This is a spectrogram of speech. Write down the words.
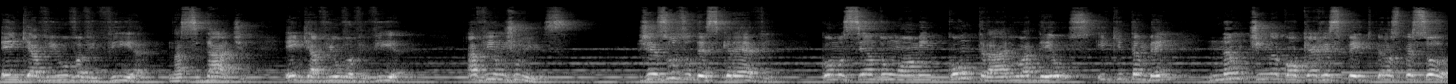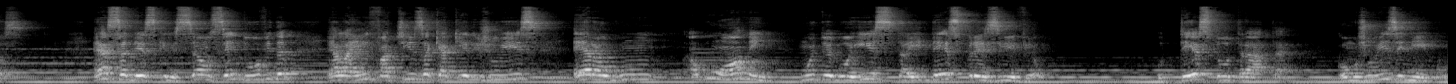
em que a viúva vivia, na cidade em que a viúva vivia, havia um juiz. Jesus o descreve como sendo um homem contrário a Deus e que também não tinha qualquer respeito pelas pessoas. Essa descrição, sem dúvida, ela enfatiza que aquele juiz era algum, algum homem muito egoísta e desprezível. O texto o trata como juiz iníquo.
